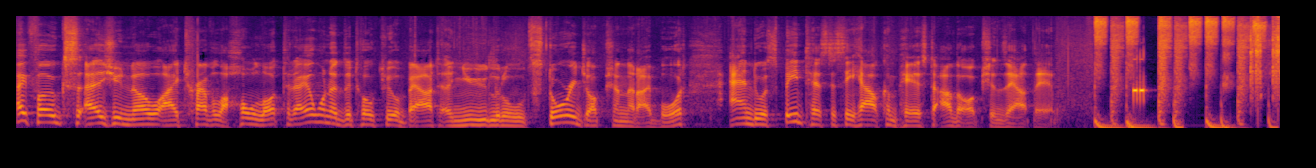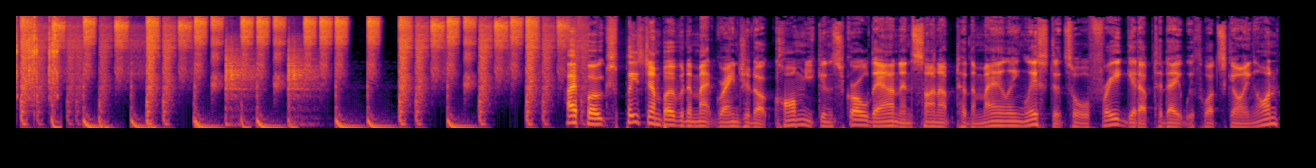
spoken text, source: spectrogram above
Hey folks, as you know, I travel a whole lot today. I wanted to talk to you about a new little storage option that I bought and do a speed test to see how it compares to other options out there. Hi folks, please jump over to mattgranger.com. You can scroll down and sign up to the mailing list. It's all free. Get up to date with what's going on.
